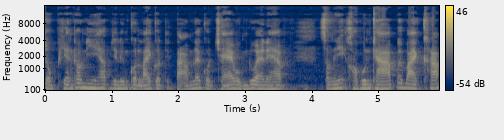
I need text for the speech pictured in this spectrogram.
จบเพียงเท่านี้ครับ อย่าลืมกดไลค์กดติดตามและกดแชร์ผมด้วยนะครับสำหรับนี้ขอบคุณครับ บ๊ายบายครับ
